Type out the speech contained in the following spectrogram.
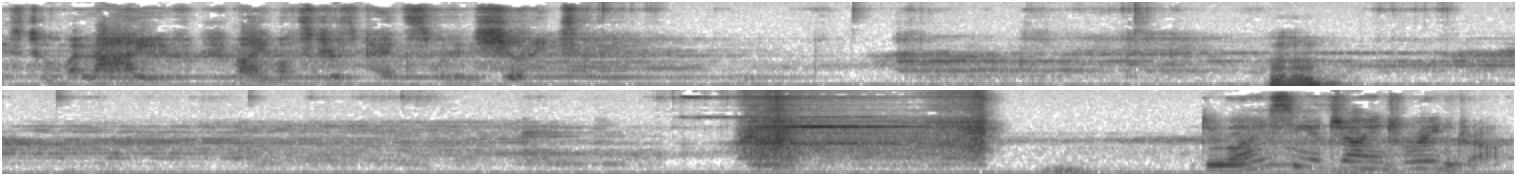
this tomb alive. My monstrous pets will ensure it. Mm-hmm. Do I see a giant raindrop?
